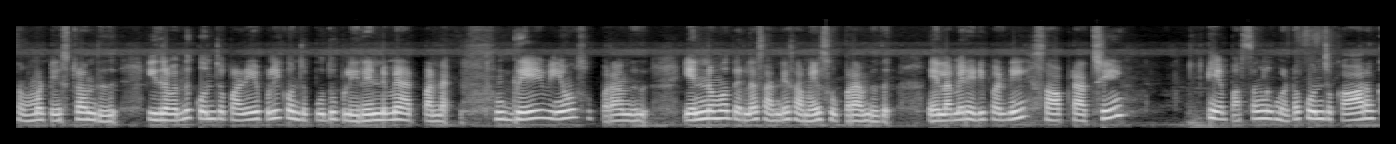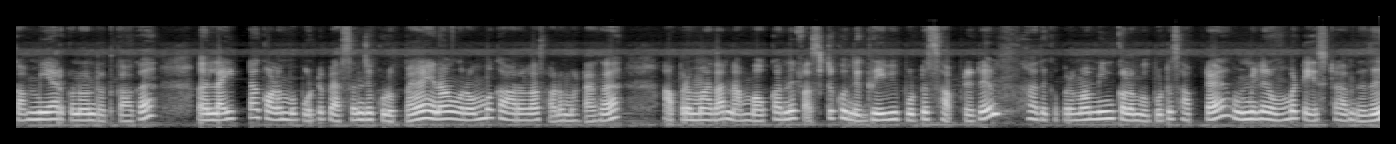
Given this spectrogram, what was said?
செம்ம டேஸ்ட்டாக இருந்தது. இதில் வந்து கொஞ்சம் பழைய புளி கொஞ்சம் புது புளி ரெண்டுமே ஆட் பண்ணேன். கிரேவியும் சூப்பராக இருந்தது. என்னமோ தெரில சண்டே சமையல் சூப்பராக இருந்தது. எல்லாமே ரெடி பண்ணி சாப்பிட்டாச்சு. என் பசங்களுக்கு மட்டும் கொஞ்சம் காரம் கம்மியாக இருக்கணுன்றதுக்காக லைட்டாக குழம்பு போட்டு பிசைஞ்சு கொடுப்பேன். ஏன்னா அவங்க ரொம்ப காரம்லாம் சாப்பிட மாட்டாங்க. அப்புறமா தான் நம்ம உட்காந்து ஃபஸ்ட்டு கொஞ்சம் கிரேவி போட்டு சாப்பிட்டுட்டு அதுக்கப்புறமா மீன் குழம்பு போட்டு சாப்பிட்டேன். உண்மையிலே ரொம்ப டேஸ்ட்டாக இருந்தது.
